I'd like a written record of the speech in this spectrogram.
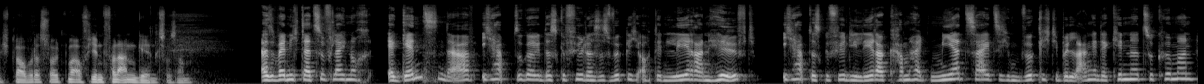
ich glaube, das sollten wir auf jeden Fall angehen zusammen. Also wenn ich dazu vielleicht noch ergänzen darf, ich habe sogar das Gefühl, dass es wirklich auch den Lehrern hilft. Ich habe das Gefühl, die Lehrer haben halt mehr Zeit, sich um wirklich die Belange der Kinder zu kümmern,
